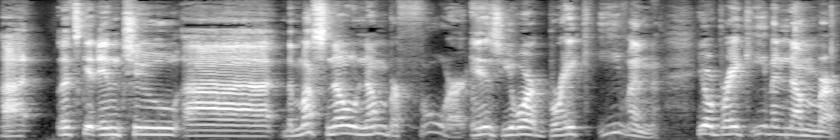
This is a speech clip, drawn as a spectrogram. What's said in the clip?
Uh, let's get into uh, the must know number four is your break even. Your break even number.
